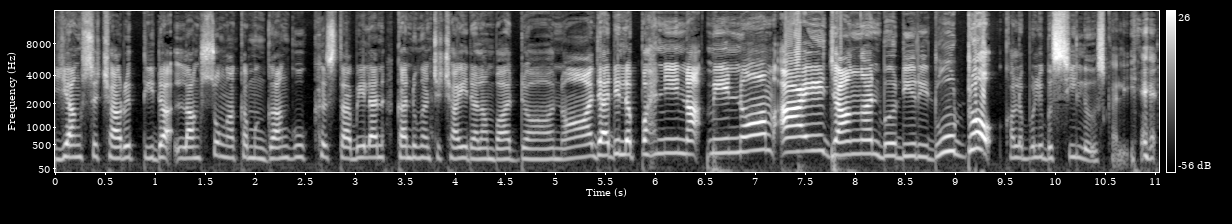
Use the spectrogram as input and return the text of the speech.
yang secara tidak langsung akan mengganggu kestabilan kandungan cecair dalam badan. Ha, jadi lepas ni nak minum air jangan berdiri duduk. Kalau boleh bersila sekali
